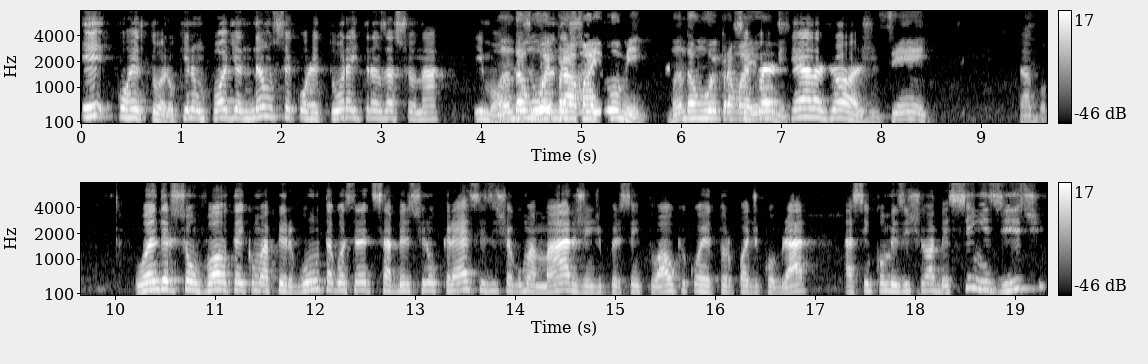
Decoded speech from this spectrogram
e corretora. O que não pode é não ser corretora e transacionar imóveis. Manda um oi para Mayumi. Manda um oi para Mayumi. Você ela, Jorge? Sim. Tá bom. O Anderson volta aí com uma pergunta. Gostaria de saber se no Cresce existe alguma margem de percentual que o corretor pode cobrar, assim como existe no AB. Sim, existe.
